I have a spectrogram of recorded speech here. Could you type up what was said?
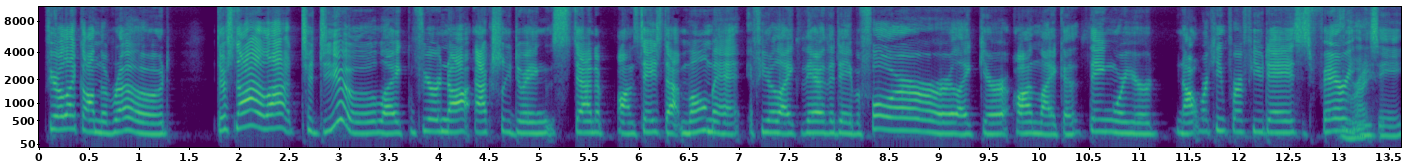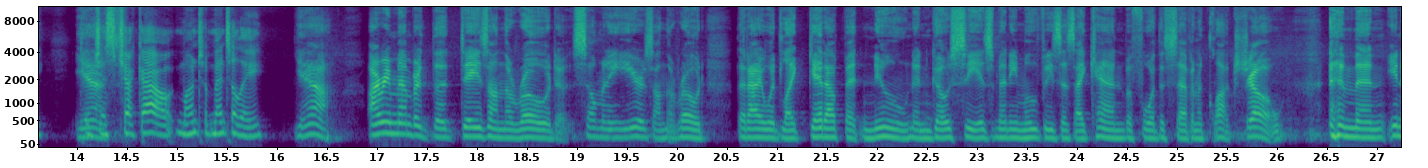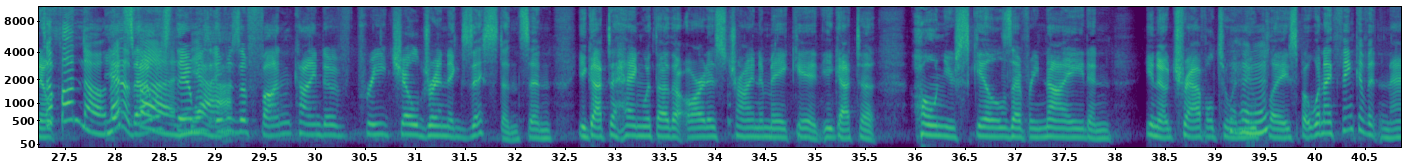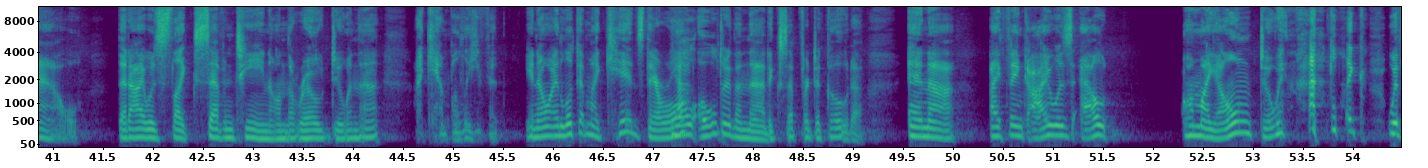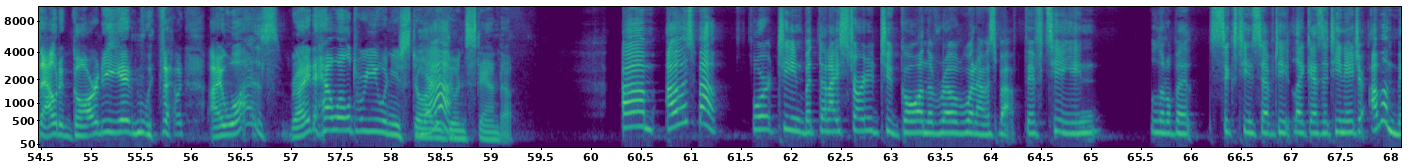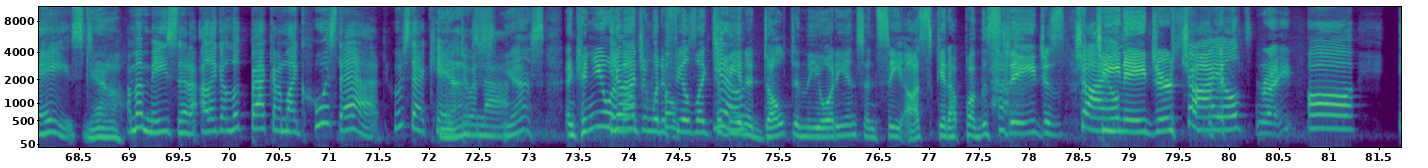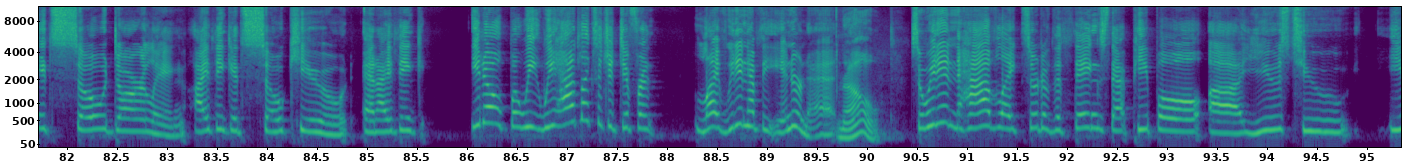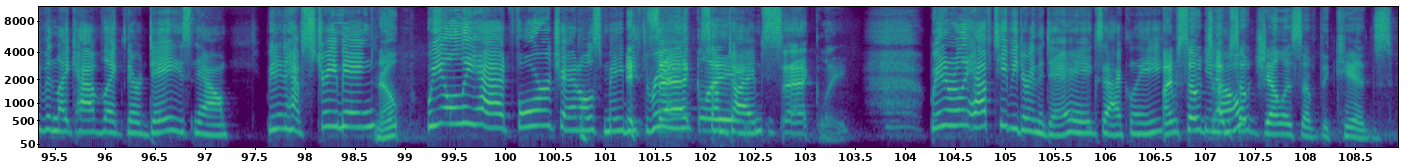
if you're like on the road, there's not a lot to do. Like if you're not actually doing stand up on stage that moment, if you're like there the day before or like you're on like a thing where you're not working for a few days, it's very Right. easy to Yes. just check out ment- mentally. Yeah. I remember the days on the road, so many years on the road, that I would like get up at noon and go see as many movies as I can before the seven o'clock show. And then, you know. It's fun, though. Yeah, That's that was fun. there was it was a fun kind of pre children existence. And you got to hang with other artists trying to make it. You got to hone your skills every night and, you know, travel to a Mm-hmm. new place. But when I think of it now, that I was like 17 on the road doing that, I can't believe it. You know, I look at my kids, they're all Yeah. older than that except for Dakota. And uh, I think I was out on my own doing that, like without a guardian, without, I was, right? How old were you when you started Yeah. doing stand up? Um, I was about 14, but then I started to go on the road when I was about 15, a little bit 16, 17, like as a teenager. I'm amazed. Yeah. I'm amazed that I like I look back and I'm like, who is that? Who's that kid yes, doing that? Yes. And can you, You know, imagine what it but, feels like to be know- an adult in the audience and see us get up on the stage as Child. teenagers? Child. right? Oh, it's so darling. I think it's so cute. And I think, you know, but we we had like such a different life. We didn't have the internet. No. So we didn't have like sort of the things that people uh, use to even like have like their days now. We didn't have streaming. Nope. We only had four channels, maybe three Exactly. sometimes. Exactly. We didn't really have TV during the day, exactly. I'm so You I'm so jealous of the kids.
